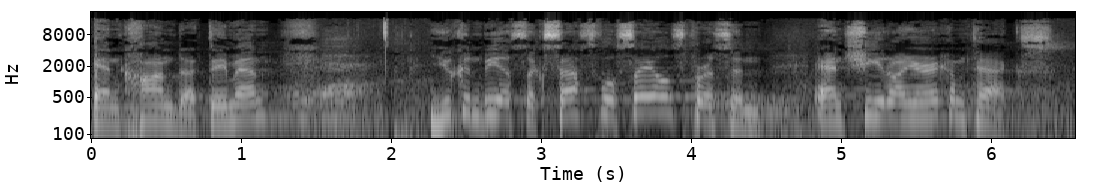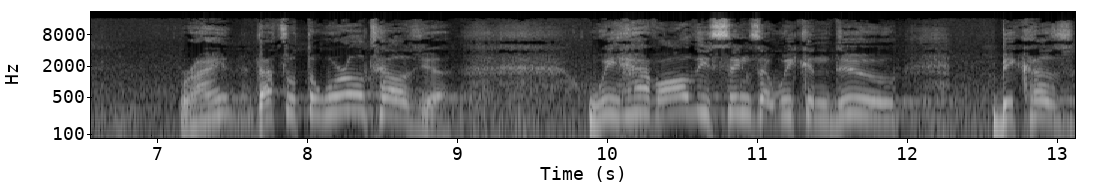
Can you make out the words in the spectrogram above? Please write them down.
and conduct. Amen? Amen? You can be a successful salesperson and cheat on your income tax. Right? That's what the world tells you. We have all these things that we can do because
